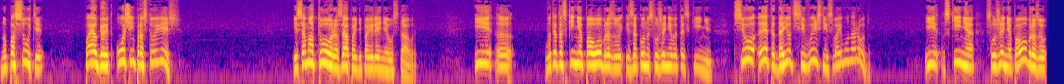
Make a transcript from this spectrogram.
Но по сути, Павел говорит очень простую вещь. И сама Тора, заповеди, повеления, уставы. И э, вот эта скиния по образу и законы служения в этой скине, все это дает Всевышний своему народу. И скиния служения по образу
